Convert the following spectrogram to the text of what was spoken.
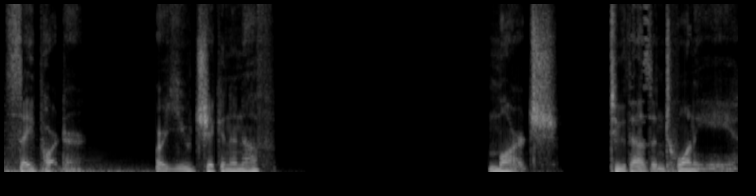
Say, partner, are you chicken enough? March 2020.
